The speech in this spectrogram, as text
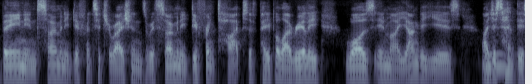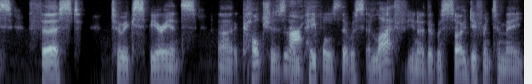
been in so many different situations with so many different types of people, I really was in my younger years, I just Mm. had this thirst to experience uh, cultures Life. and peoples that was a life, you know, that was so different to me.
